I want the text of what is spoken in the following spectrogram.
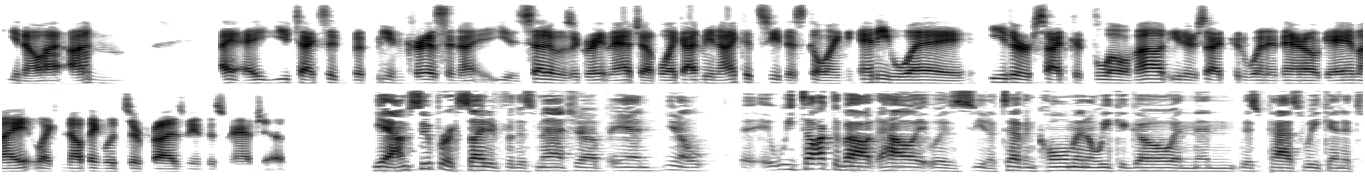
you know, I, I'm I, I, you texted me and Chris, and I, you said it was a great matchup. Like, I mean, I could see this going any way. Either side could blow them out. Either side could win a narrow game. I like nothing would surprise me in this matchup. Yeah, I'm super excited for this matchup, and you know, we talked about how it was, you know, Tevin Coleman a week ago, and then this past weekend, it's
